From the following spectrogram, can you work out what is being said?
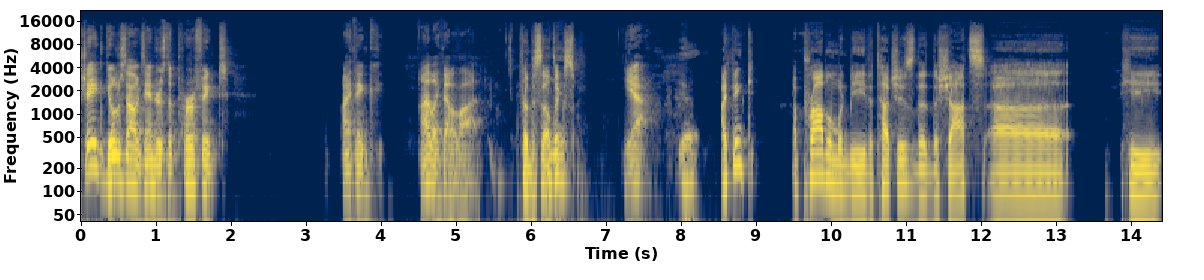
Shea Gildas Alexander is the perfect. I think I like that a lot. For the Celtics, Yeah, yeah. I think a problem would be the touches, the the shots. Uh, he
